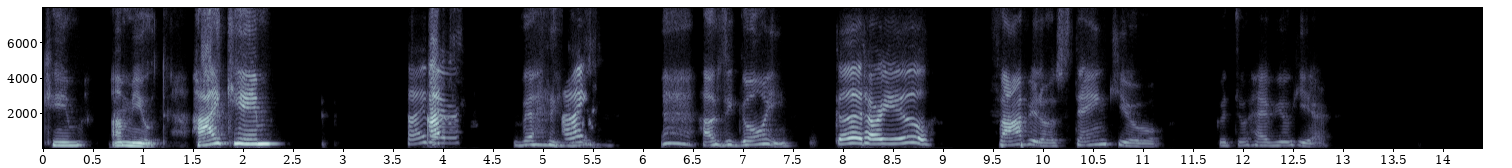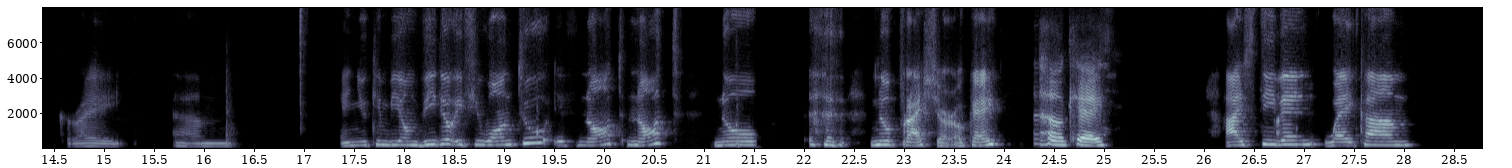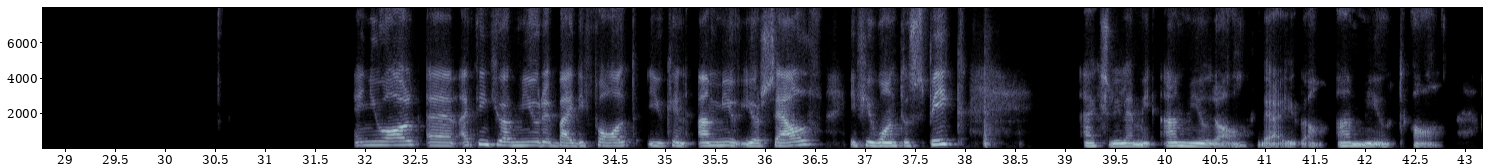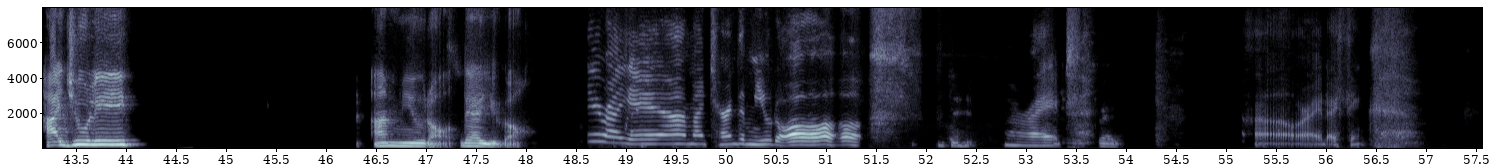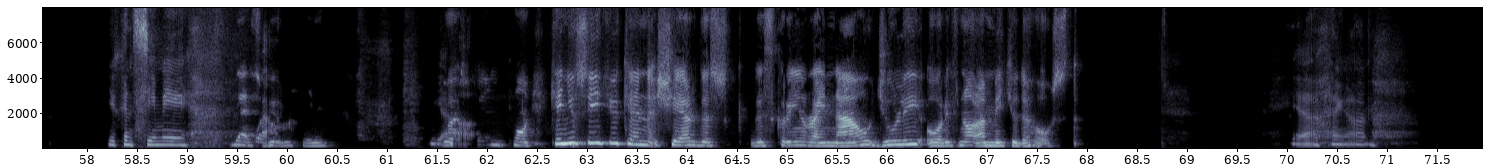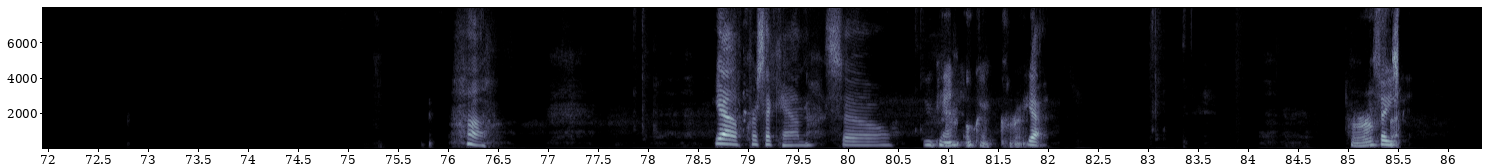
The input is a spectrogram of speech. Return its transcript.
Kim, unmute. Hi, Kim. Hi there. Very Hi. good. How's it going? Good. How are you? Fabulous. Thank you. Good to have you here. Great. Um, and you can be on video if you want to. If not, not. No, no pressure. Okay. Okay. Hi, Stephen. Welcome. And you all, uh, I think you are muted by default. You can unmute yourself if you want to speak. Actually, let me unmute all. There you go. Unmute all. Hi, Julie. Unmute all. There you go. Here I am. I turned the mute off. All right. Great. All right. I think you can see me. Yes, beautifully. Yeah. To a certain point. Can you see if you can share the, the screen right now, Julie? Or if not, I'll make you the host. Yeah. Hang on. Huh. Yeah, of course I can. So, You can? Okay, great. Yeah. Perfect. so you,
